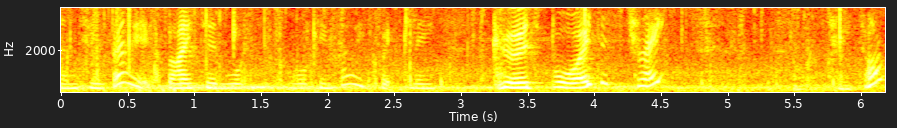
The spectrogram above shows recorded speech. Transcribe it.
And he's very excited, walking, very quickly. Good boy, just straight. Straight on.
